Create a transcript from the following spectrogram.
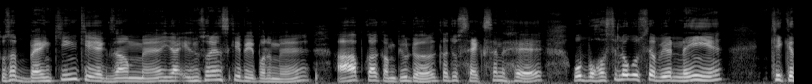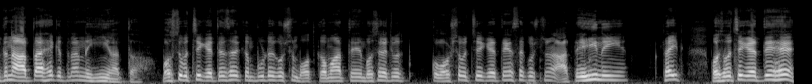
तो सर बैंकिंग के एग्ज़ाम में या इंश्योरेंस के पेपर में आपका कंप्यूटर का जो सेक्शन है, वो बहुत से लोग उससे अवेयर नहीं है कि कितना आता है, कितना नहीं आता। बहुत से बच्चे कहते हैं, सर कंप्यूटर क्वेश्चन बहुत कम आते हैं। बहुत से बहुत से बच्चे कहते हैं सर क्वेश्चन आते ही नहीं है। राइट? बहुत बच्चे कहते हैं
